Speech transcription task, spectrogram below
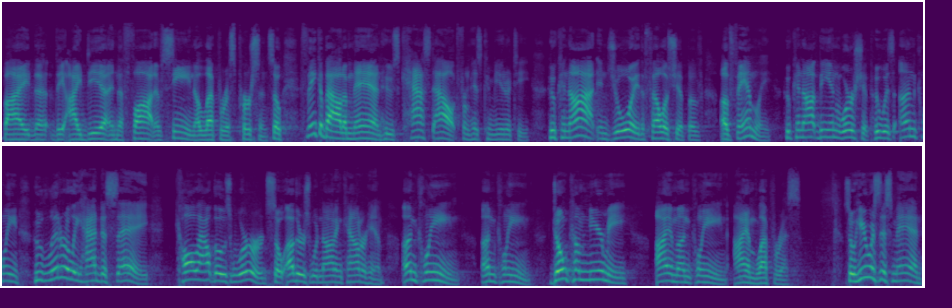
by the, the idea and the thought of seeing a leprous person. So think about a man who's cast out from his community, who cannot enjoy the fellowship of, of family, who cannot be in worship, who was unclean, who literally had to say, call out those words so others would not encounter him unclean, unclean. Don't come near me. I am unclean. I am leprous. So here was this man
